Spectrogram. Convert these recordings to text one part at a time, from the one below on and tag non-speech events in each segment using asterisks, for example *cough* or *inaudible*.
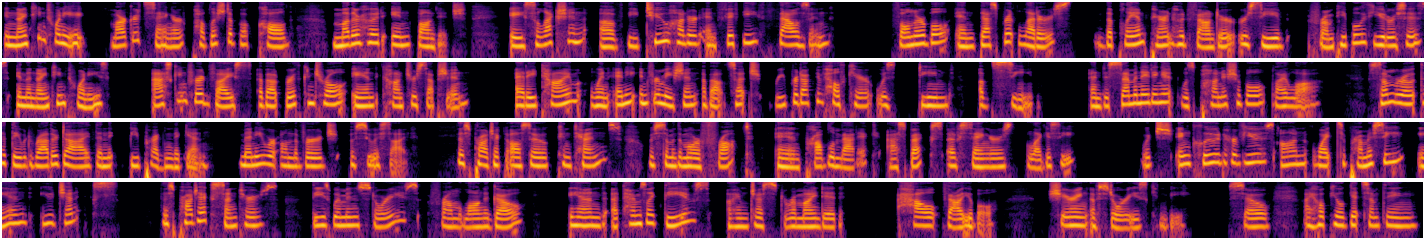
In 1928, Margaret Sanger published a book called Motherhood in Bondage, a selection of the 250,000 vulnerable and desperate letters the Planned Parenthood founder received from people with uteruses in the 1920s asking for advice about birth control and contraception at a time when any information about such reproductive health care was deemed obscene, and disseminating it was punishable by law. Some wrote that they would rather die than be pregnant again. Many were on the verge of suicide. This project also contends with some of the more fraught and problematic aspects of Sanger's legacy, which include her views on white supremacy and eugenics. This project centers these women's stories from long ago and at times like these, I'm just reminded how valuable sharing of stories can be. So I hope you'll get something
